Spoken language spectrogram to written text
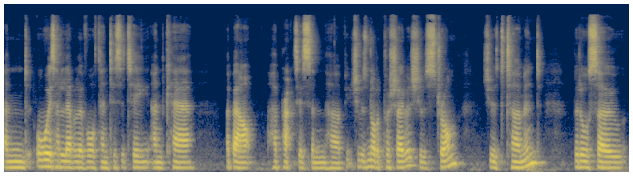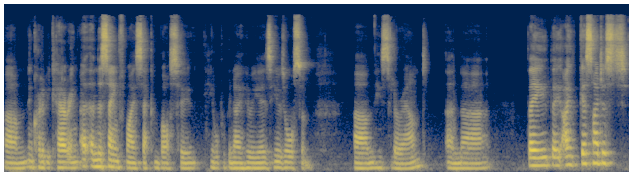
and always had a level of authenticity and care about her practice and her. She was not a pushover. She was strong. She was determined but also um, incredibly caring. And the same for my second boss, who he will probably know who he is. He was awesome. Um, he's still around, and uh, they, they, I guess, I just,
